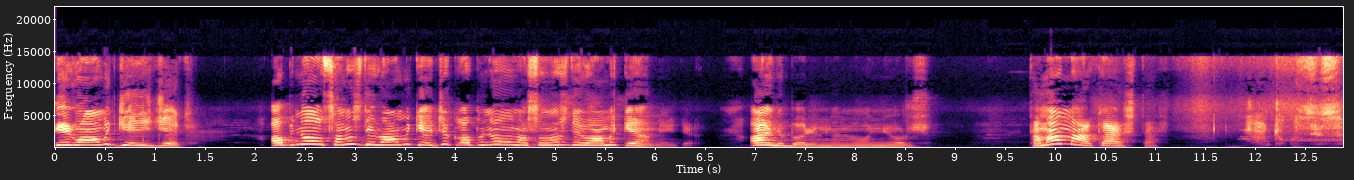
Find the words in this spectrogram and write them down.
devamı gelecek. Abone olsanız devamı gelecek. Abone olmasanız devamı gelmeyecek. Aynı bölümden oynuyoruz. Tamam mı arkadaşlar? Şu an çok hızlıyız.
